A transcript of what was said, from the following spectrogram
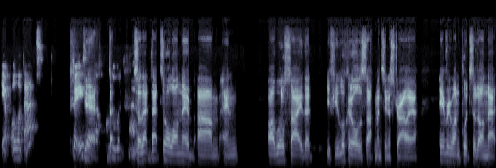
yep all of that. So yeah, that, so that that's all on there. Um, and I will say that if you look at all the supplements in Australia, everyone puts it on that.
